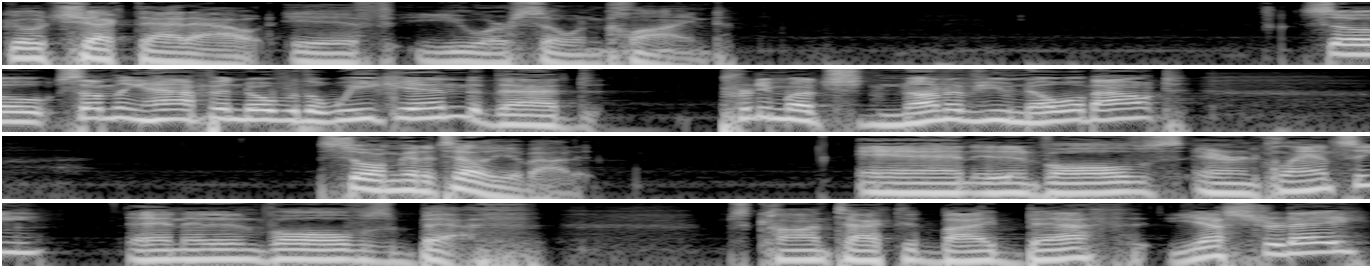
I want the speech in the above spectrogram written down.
go check that out if you are so inclined. So, something happened over the weekend that pretty much none of you know about. So, I'm going to tell you about it. And it involves Aaron Clancy and it involves Beth. I was contacted by Beth yesterday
